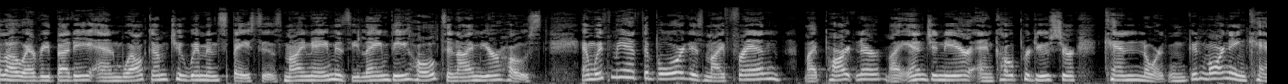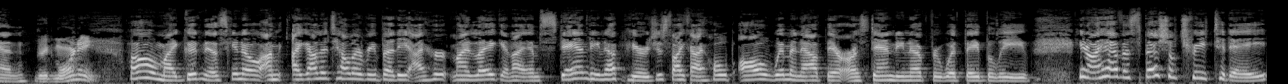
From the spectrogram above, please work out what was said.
Hello, everybody, and welcome to Women's Spaces. My name is Elaine B. Holtz, and I'm your host. And with me at the board is my friend, my partner, my engineer, and co-producer, Ken Norton. Good morning, Ken. Good morning. Oh my goodness! You know, I'm, I got to tell everybody I hurt my leg, and I am standing up here, just like I hope all women out there are standing up for what they believe. You know, I have a special treat today.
